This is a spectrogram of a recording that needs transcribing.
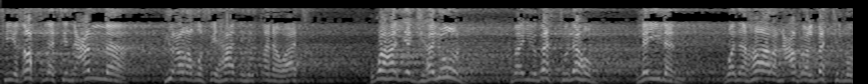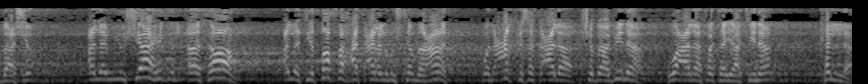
في غفلة عما يعرض في هذه القنوات؟ وهل يجهلون ما يبث لهم ليلا ونهارا عبر البث المباشر؟ ألم يشاهدوا الآثار التي طفحت على المجتمعات وانعكست على شبابنا وعلى فتياتنا؟ كلا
